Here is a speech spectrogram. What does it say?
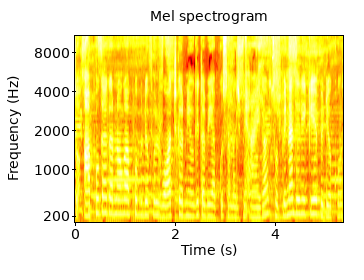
सो so, आपको क्या करना होगा आपको वीडियो फुल वॉच करनी होगी तभी आपको समझ में आएगा। सो so, बिना देरी के वीडियो को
